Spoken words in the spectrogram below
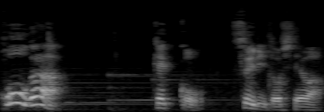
方が結構推理としては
